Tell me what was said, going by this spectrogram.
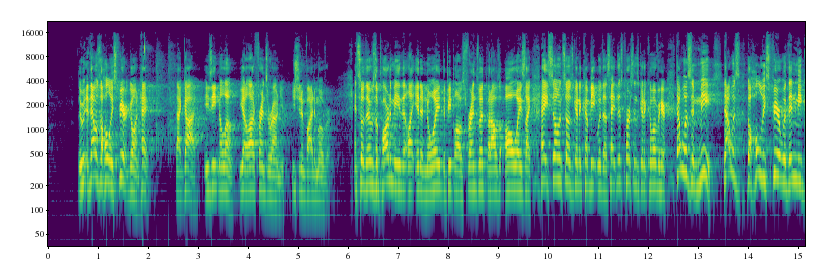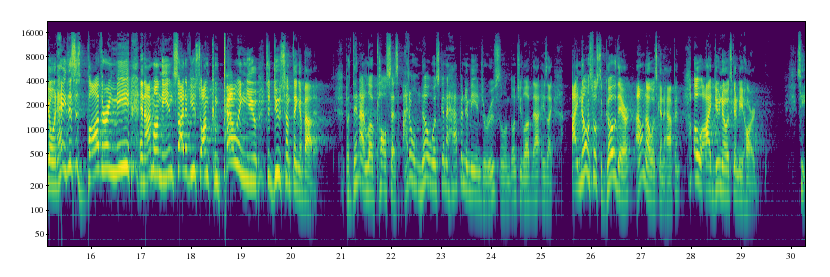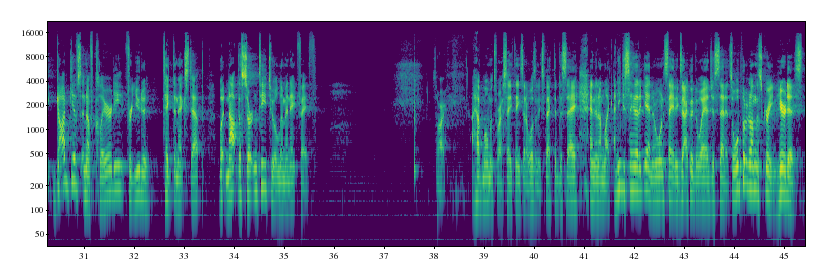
That was the Holy Spirit going, hey, that guy, he's eating alone. You got a lot of friends around you. You should invite him over. And so there was a part of me that like it annoyed the people I was friends with, but I was always like, hey, so and so is gonna come eat with us. Hey, this person's gonna come over here. That wasn't me. That was the Holy Spirit within me going, hey, this is bothering me, and I'm on the inside of you, so I'm compelling you to do something about it. But then I love Paul says, I don't know what's gonna happen to me in Jerusalem. Don't you love that? He's like, I know I'm supposed to go there. I don't know what's gonna happen. Oh, I do know it's gonna be hard. See, God gives enough clarity for you to take the next step, but not the certainty to eliminate faith. Sorry. I have moments where I say things that I wasn't expected to say, and then I'm like, I need to say that again, and I want to say it exactly the way I just said it. So we'll put it on the screen. Here it is.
